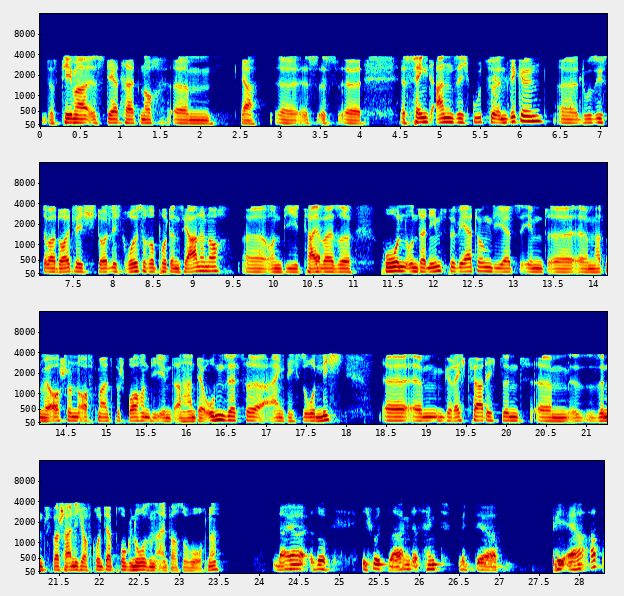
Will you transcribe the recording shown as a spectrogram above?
das Thema ist derzeit noch ähm, ja, äh, es, es, äh, es fängt an, sich gut zu entwickeln. Äh, du siehst aber deutlich, deutlich größere Potenziale noch äh, und die teilweise hohen Unternehmensbewertungen, die jetzt eben, äh, ähm, hatten wir auch schon oftmals besprochen, die eben anhand der Umsätze eigentlich so nicht äh, ähm, gerechtfertigt sind, ähm, sind wahrscheinlich aufgrund der Prognosen einfach so hoch, ne? Naja, also ich würde sagen, das hängt mit der PR ab.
